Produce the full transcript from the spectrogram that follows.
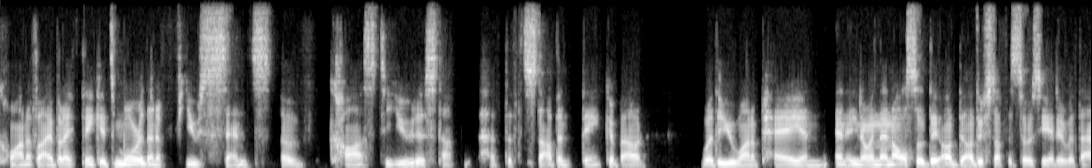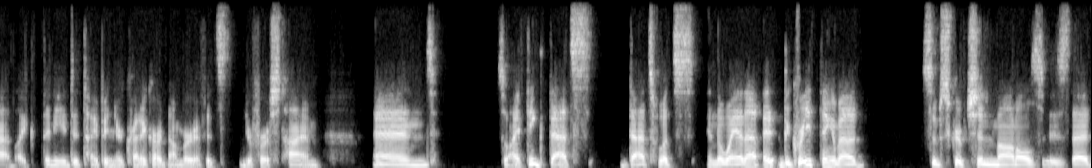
quantify but i think it's more than a few cents of cost to you to stop have to stop and think about whether you want to pay and and you know and then also the, the other stuff associated with that like the need to type in your credit card number if it's your first time. And so i think that's that's what's in the way of that. The great thing about subscription models is that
